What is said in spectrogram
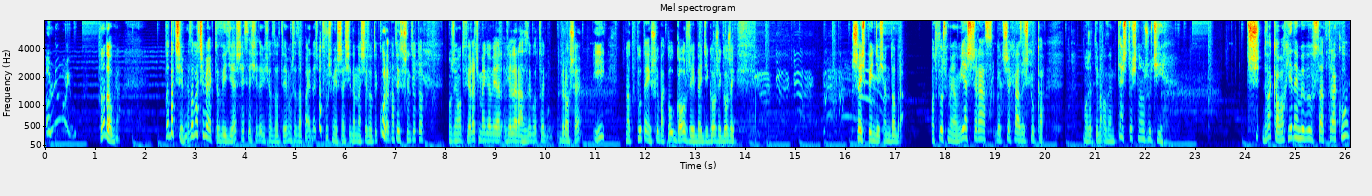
Oluju! No dobra. Zobaczymy, zobaczymy jak to wyjdzie. 670 zł, muszę zapamiętać. Otwórzmy jeszcze 17 zł. Kurde, na tej skrzynce to możemy otwierać mega wiele, wiele razy, bo to grosze. I no tutaj już chyba go, gorzej będzie, gorzej, gorzej. 6,50, dobra. Otwórzmy ją jeszcze raz, do trzech razy sztuka. Może tym razem też coś nam rzuci. Trzy, dwa kałach, jeden by był w Star Treku,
